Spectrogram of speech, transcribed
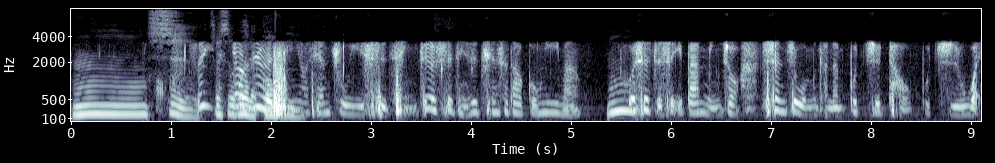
嗯，是，所以是要热心，要先注意事情。这个事情是牵涉到公益吗？嗯，或是只是一般民众，甚至我们可能不知头不知尾。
